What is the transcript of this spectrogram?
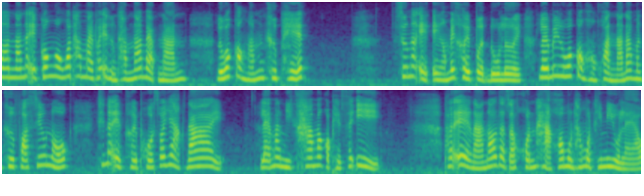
ตอนนั้นนางเอกก็งงว่าทำไมพระเอกถึงทำหน้าแบบนั้น หรือว่ากล่องนั้นมันคือเพชร ซึ่งนางเอกเองไม่เคยเปิดดูเลย เลยไม่รู้ว่ากล่องของขวัญนั้นมันคือฟอสซิลนก ที่นางเอกเคยโพสต์ว่าอยากได้ และมันมีค่ามากกว่าเพชรซะอีก พระเอกนะนอกจากจะค้นหาข้อมูลทั้งหมดที่มีอยู่แล้ว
